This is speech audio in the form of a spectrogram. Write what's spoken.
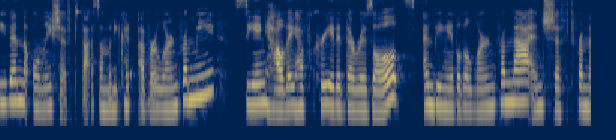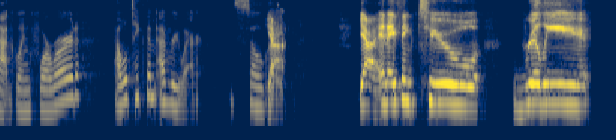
even the only shift that somebody could ever learn from me, seeing how they have created their results and being able to learn from that and shift from that going forward, that will take them everywhere. It's so good. Yeah. Yeah. And I think to really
